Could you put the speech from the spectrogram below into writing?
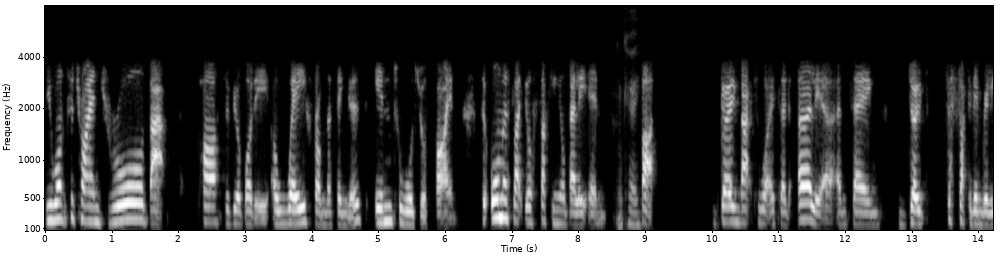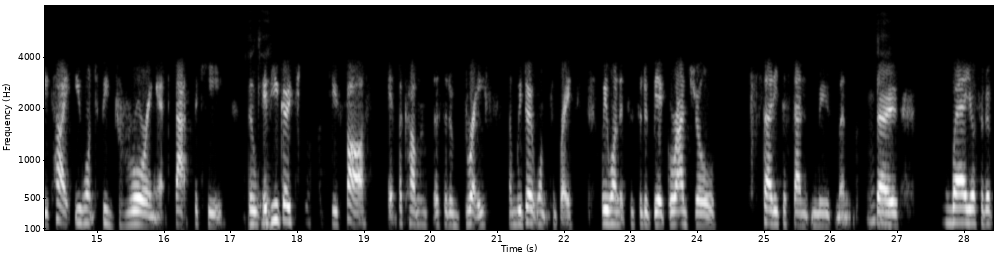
you want to try and draw that part of your body away from the fingers in towards your spine. So almost like you're sucking your belly in. okay. But going back to what I said earlier and saying, don't just suck it in really tight. You want to be drawing it. That's the key. So Okay. if you go too hard, too fast, it becomes a sort of brace, and we don't want to brace. We want it to sort of be a gradual 30% movement. Okay. So where you're sort of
